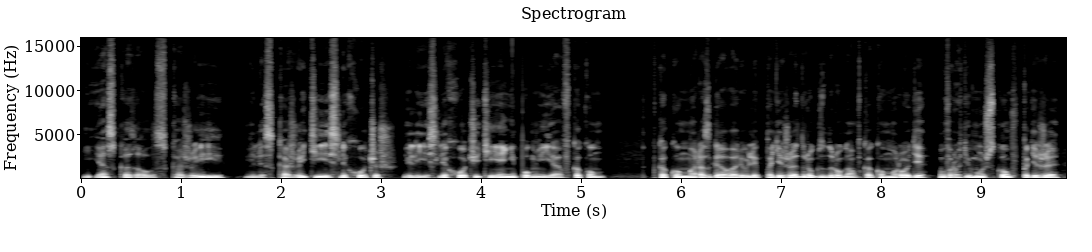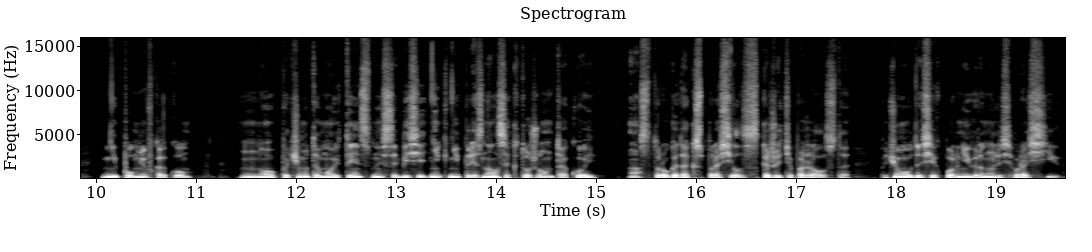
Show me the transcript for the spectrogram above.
Я сказал, скажи, или скажите, если хочешь, или если хотите, я не помню, я в каком, в каком мы разговаривали падеже друг с другом, в каком роде, вроде мужском, в падеже, не помню в каком. Но почему-то мой таинственный собеседник не признался, кто же он такой, а строго так спросил, скажите, пожалуйста, почему вы до сих пор не вернулись в Россию?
